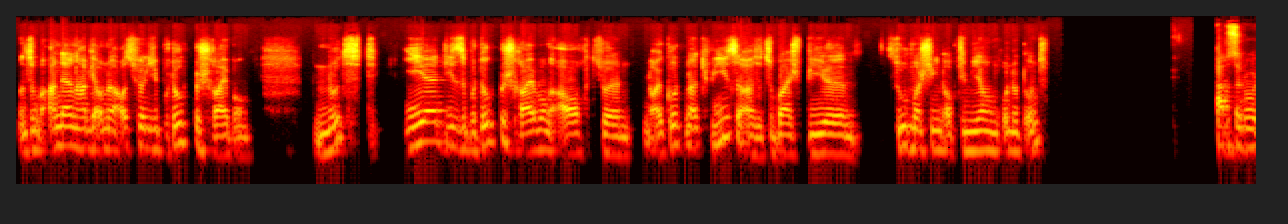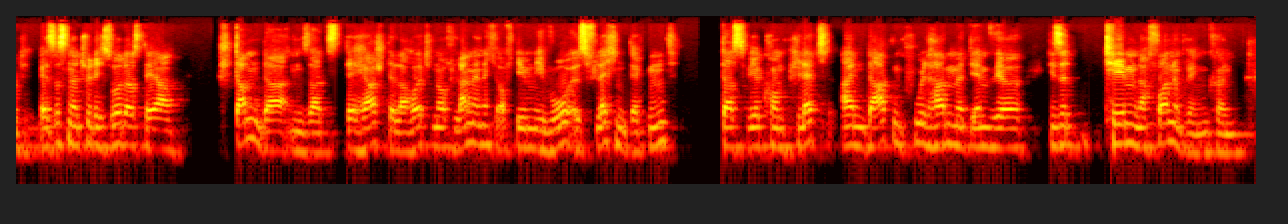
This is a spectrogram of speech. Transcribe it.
und zum anderen habe ich auch eine ausführliche Produktbeschreibung. Nutzt ihr diese Produktbeschreibung auch zur Neukundenakquise, also zum Beispiel Suchmaschinenoptimierung und, und, und? Absolut. Es ist natürlich so, dass der Stammdatensatz der Hersteller heute noch lange nicht auf dem Niveau ist, flächendeckend, dass wir komplett einen Datenpool haben, mit dem wir diese Themen nach vorne bringen können.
